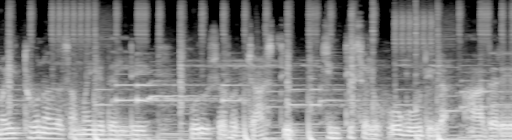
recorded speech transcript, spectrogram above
ಮೈಥುನದ ಸಮಯದಲ್ಲಿ ಪುರುಷರು ಜಾಸ್ತಿ ಚಿಂತಿಸಲು ಹೋಗುವುದಿಲ್ಲ. ಆದರೆ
